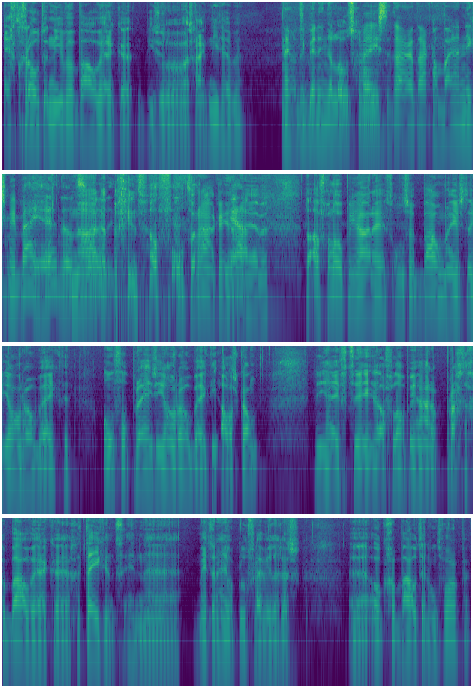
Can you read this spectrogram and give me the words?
Echt grote nieuwe bouwwerken, die zullen we waarschijnlijk niet hebben. Nee, want ik ben in de loods geweest. Daar, daar kan bijna niks meer bij, hè? Dat, nou, uh, dat begint wel vol te raken, ja. ja. We hebben, de afgelopen jaren heeft onze bouwmeester Jan Robeek... de onvolprezen Jan Robeek, die alles kan... die heeft in de afgelopen jaren prachtige bouwwerken getekend... en uh, met een hele ploeg vrijwilligers uh, ook gebouwd en ontworpen.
